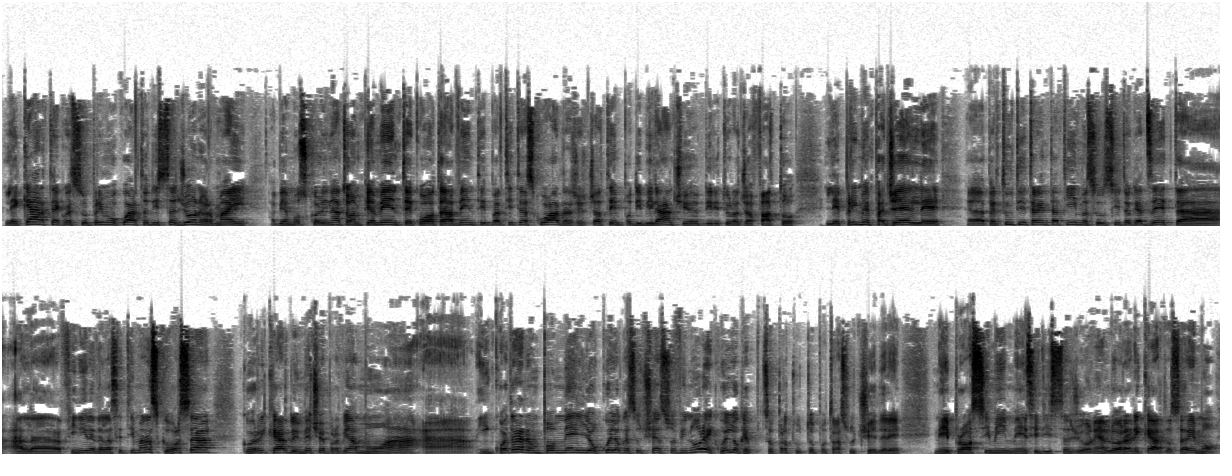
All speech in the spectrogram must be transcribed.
le carte a questo primo quarto di stagione. Ormai abbiamo scolinato ampiamente quota 20 partite a squadra. C'è già tempo di bilancio. Io addirittura ho già fatto le prime pagelle eh, per tutti i 30 team sul sito Gazzetta al finire della settimana scorsa. Con Riccardo invece proviamo a, a inquadrare un po' meglio quello che è successo finora e quello che soprattutto potrà succedere nei prossimi prossimi mesi di stagione. Allora, Riccardo, saremo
